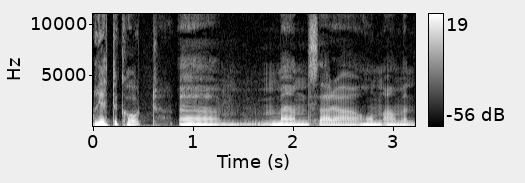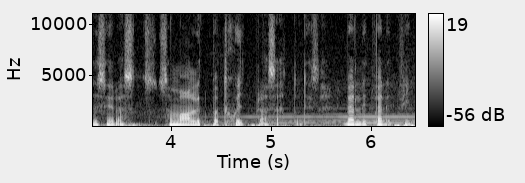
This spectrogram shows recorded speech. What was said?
är jättekort. Um, men så här, hon använder sin röst som vanligt på ett skitbra sätt. Och det är här, väldigt, väldigt fint.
